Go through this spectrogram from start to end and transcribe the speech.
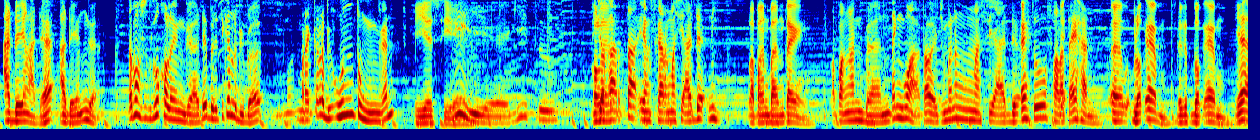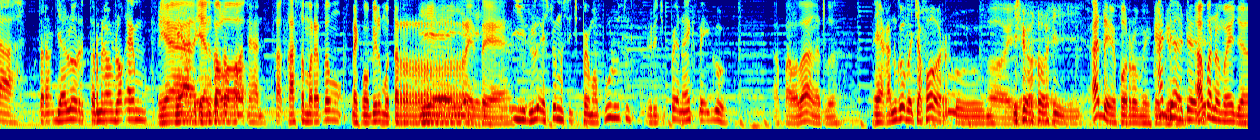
Ada yang ada, ada yang enggak. Tapi maksud gue kalau yang nggak ada berarti kan lebih ba- mereka lebih untung kan? Iya sih. Iya gitu. Di Kalau yang- Jakarta yang sekarang masih ada nih Lapangan Banteng. lapangan Banteng gue gak tahu ya. Cuman yang masih ada Eh, tuh Valatehan. Eh, Blok M, deket Blok M. Ya, ter- jalur terminal Blok M. Iya, ya, deket yang situ kalau customer itu naik mobil muter Iya, iya, itu ya. Iya dulu SP masih cepet 50 tuh Dari cepet naik Pego Apal banget loh. Ya kan gue baca forum Oh iya. Yoi. Ada ya forumnya kayak Ada, gitu? ada, ada. Apa namanya aja?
